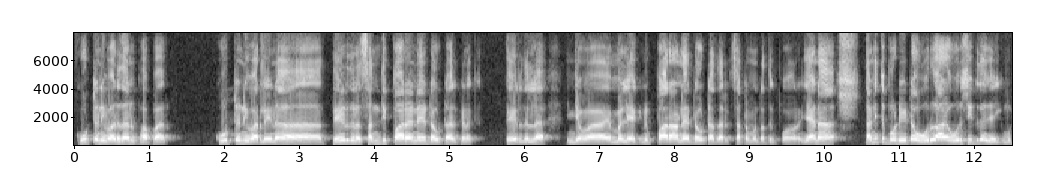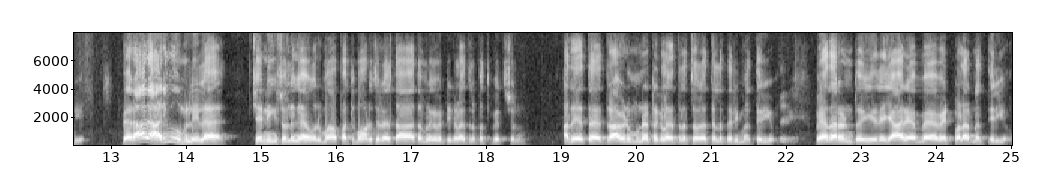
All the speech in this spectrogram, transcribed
கூட்டணி வருதான்னு பார்ப்பார். கூட்டணி வரலைன்னா தேர்தலை சந்திப்பாரேனே டவுட்டாக இருக்கு எனக்கு. தேர்தலில் இங்கே எம்எல்ஏக்கு நிற்பாரானே டவுட்டாக தான் இருக்குது சட்டமன்றத்துக்கு போகிறேன் ஏன்னா தனித்து போட்டிக்கிட்டால் ஒரு ஆள் ஒரு சீட்டு தான் ஜெயிக்க முடியும். வேறு யாரும் அறிமுகம் இல்லைல்ல சரி நீங்கள் சொல்லுங்கள் ஒரு மா பத்து மாவட்டத்தில் த தமிழக வெற்றி கழகத்தில் பத்து பேர் சொல்லுங்கள் அதே த திராவிட முன்னேற்ற கழகத்தில் சொல்ல தெல்ல தெரியுமா? தெரியும். வேதாரன் தொகுதியில் யார் எம் வேட்பாளர்னா தெரியும்.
